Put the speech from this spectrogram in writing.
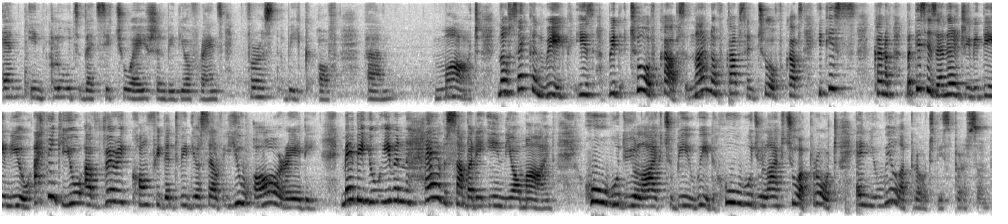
and includes that situation with your friends first week of um, March. Now second week is with two of cups, nine of cups and two of cups. It is kind of, but this is energy within you. I think you are very confident with yourself. You are ready. Maybe you even have somebody in your mind. Who would you like to be with? Who would you like to approach? And you will approach this person.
